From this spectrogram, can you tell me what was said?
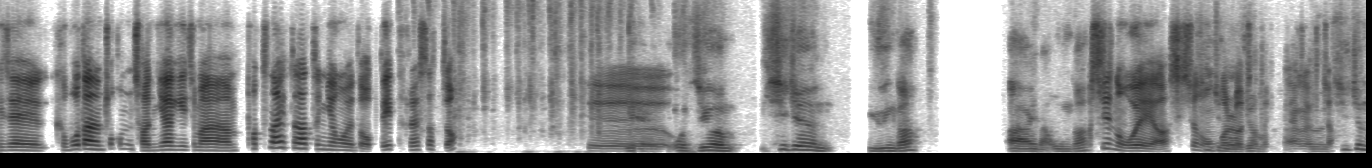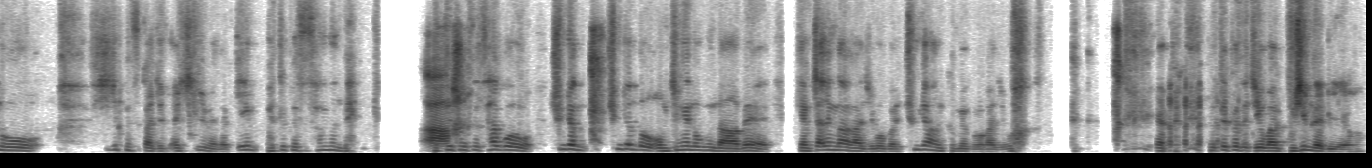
이제 그보다는 조금 전 이야기지만 포트나이트 같은 경우에도 업데이트를 했었죠. 그 예, 어, 지금 시즌 6인가? 아 아니다 5인가? 시즌 5예요. 시즌 5인 시즌 걸로 5죠? 저도 알고 그 있죠. 시즌 5 시즌 패스까지 아니 시즌 왜 게임 battle pass 샀는데 아, battle pass 사고 충전 충전도 엄청 해놓은 다음에 그냥 짜증 나가지고 그 충전 금액으로 가지고 야, 배- 배틀 패스 지금 한 90렙이에요.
